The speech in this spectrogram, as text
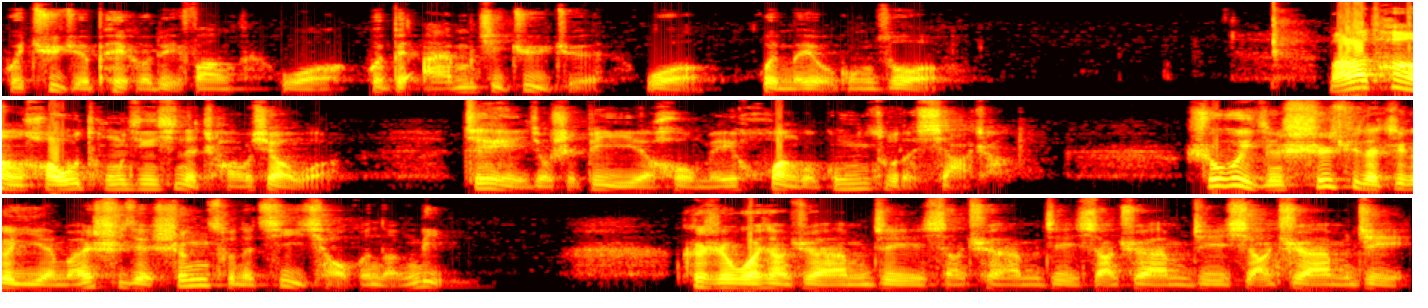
会拒绝配合对方，我会被 MG 拒绝，我会没有工作。麻辣烫毫无同情心的嘲笑我，这就是毕业后没换过工作的下场，说我已经失去在这个野蛮世界生存的技巧和能力。可是我想去 MG，想去 MG，想去 MG，想去 MG。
